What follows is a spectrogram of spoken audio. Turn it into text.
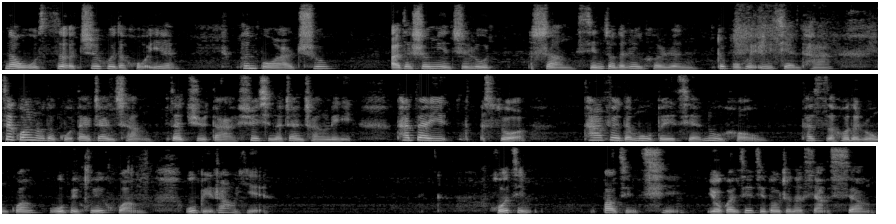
那无色智慧的火焰喷薄而出。而在生命之路上行走的任何人都不会遇见他。在光荣的古代战场，在巨大血腥的战场里，他在一所塌废的墓碑前怒吼。他死后的荣光无比辉煌，无比耀眼。火警报警器，有关阶级斗争的想象，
